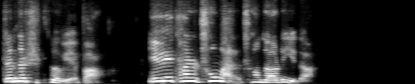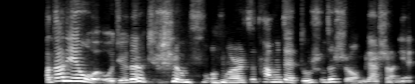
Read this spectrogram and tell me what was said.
真的是特别棒，因为它是充满了创造力的。啊，当年我我觉得就是我们儿子他们在读书的时候，我们家少年，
